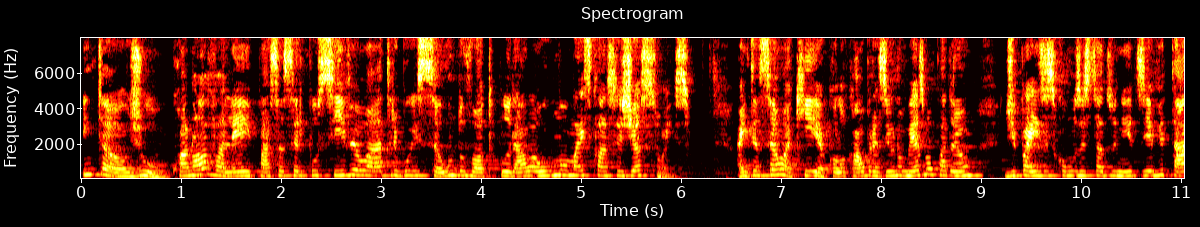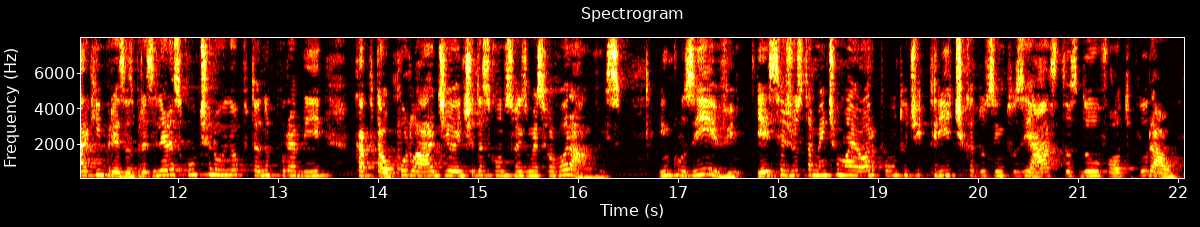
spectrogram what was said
Então, Ju, com a nova lei passa a ser possível a atribuição do voto plural a uma ou mais classes de ações. A intenção aqui é colocar o Brasil no mesmo padrão de países como os Estados Unidos e evitar que empresas brasileiras continuem optando por abrir capital por lá diante das condições mais favoráveis. Inclusive, esse é justamente o maior ponto de crítica dos entusiastas do voto plural,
